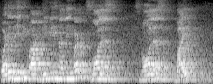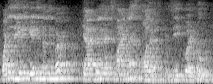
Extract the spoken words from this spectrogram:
What is dB part? dB is nothing but small s. Small s by what is AD? AD is nothing but capital H minus small h is equal to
